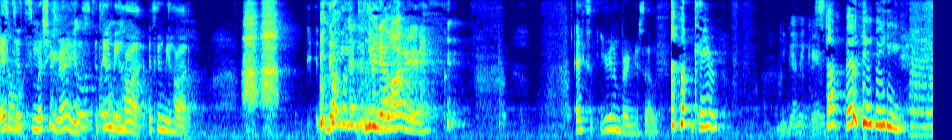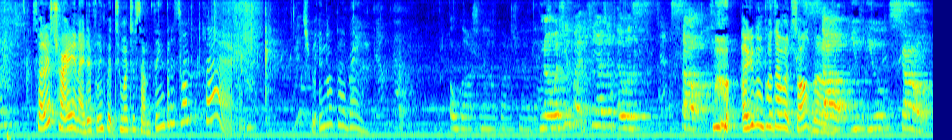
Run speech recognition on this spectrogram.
Looks like It's it's mushy rice. It's gonna be hot. It's gonna be hot. you made hotter. Ex you're gonna burn yourself. okay. You gonna care? Stop filming me. So I just tried it and I definitely put too much of something, but it's not that bad. It's really not that bad. Oh gosh, no, oh gosh, no. No, what you put too much of, it was salt. I didn't even put that much salt though. Salt. You, you, salt.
